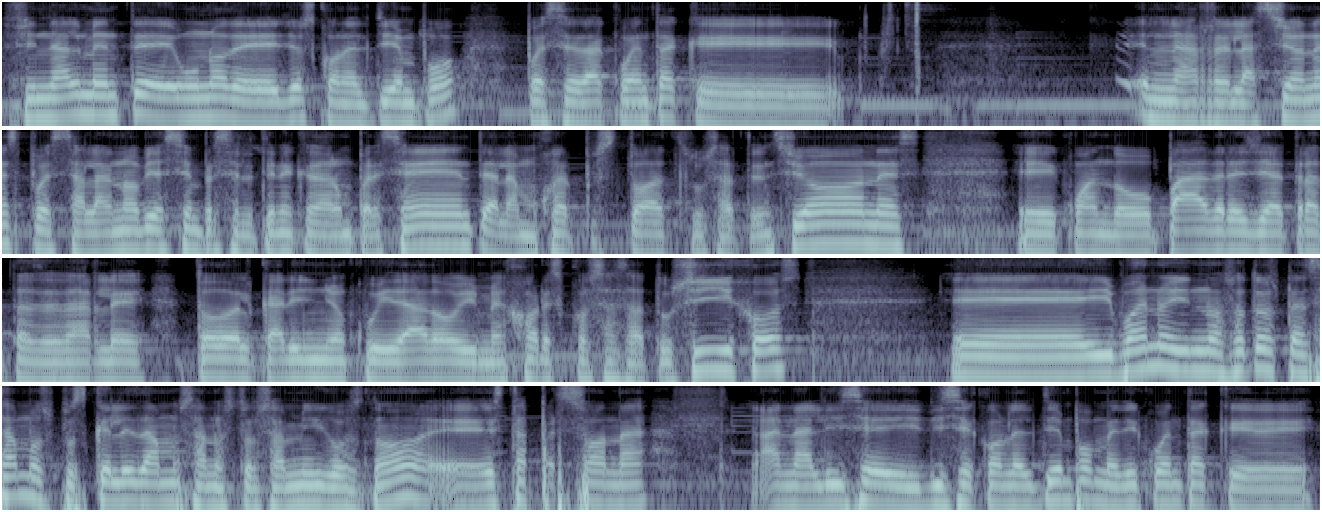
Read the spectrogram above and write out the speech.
Finalmente uno de ellos con el tiempo pues se da cuenta que en las relaciones, pues a la novia siempre se le tiene que dar un presente, a la mujer pues todas sus atenciones, eh, cuando padres ya tratas de darle todo el cariño, cuidado y mejores cosas a tus hijos. Eh, y bueno, y nosotros pensamos, pues, ¿qué le damos a nuestros amigos, no? Eh, esta persona analice y dice, con el tiempo me di cuenta que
